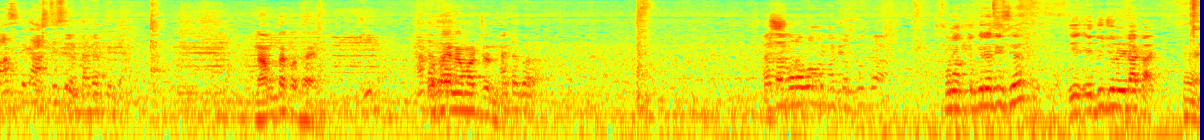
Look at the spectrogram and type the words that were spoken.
বাস থেকে আসতেছিলাম ঢাকার থেকে। নামটা কোথায়? জি? কোথায় নামার জন্য? আটা করা শনাক্ত করে দিছে যে এই দুজনই ডাকায় হ্যাঁ।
